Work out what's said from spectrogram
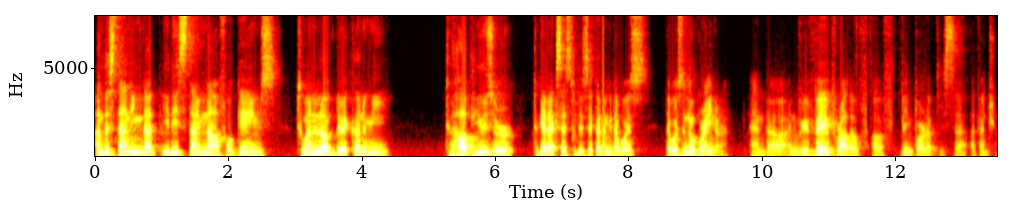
understanding that it is time now for games to unlock the economy, to help user to get access to this economy that was, that was a no-brainer and, uh, and we're very proud of, of being part of this uh, adventure.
